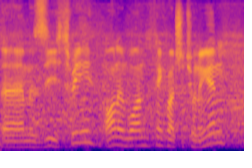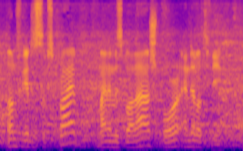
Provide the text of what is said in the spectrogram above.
um, Z3 all in one. Thank you much for tuning in. Don't forget to subscribe. My name is for nDevil TV.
